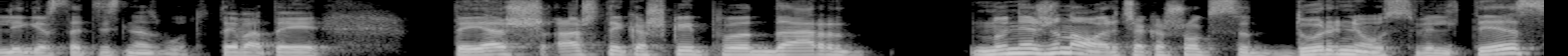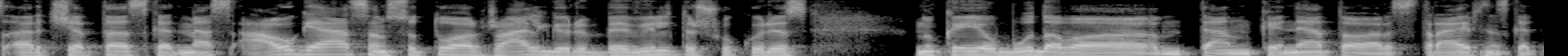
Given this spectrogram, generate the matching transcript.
lyg ir statistinės būtų. Tai va, tai, tai aš, aš tai kažkaip dar, nu nežinau, ar čia kažkoks durniaus viltis, ar čia tas, kad mes augę esam su tuo žalgiriu beviltišku, kuris nu, kai jau būdavo ten kaneto ar straipsnis, kad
